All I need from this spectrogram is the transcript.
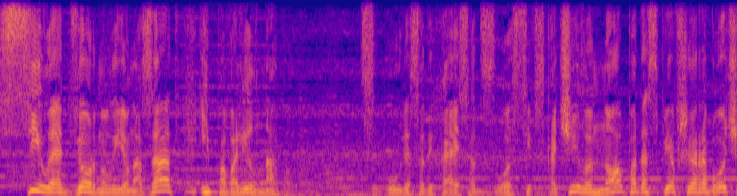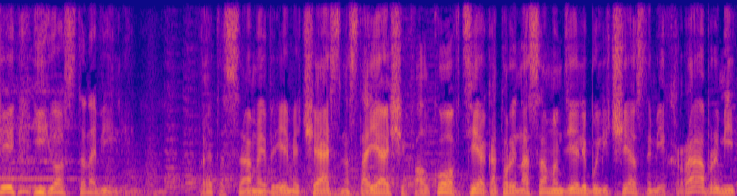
силой отдернул ее назад и повалил на пол. Цибуля, задыхаясь от злости, вскочила, но подоспевшие рабочие ее остановили. Это самое время часть настоящих волков, те, которые на самом деле были честными и храбрыми,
